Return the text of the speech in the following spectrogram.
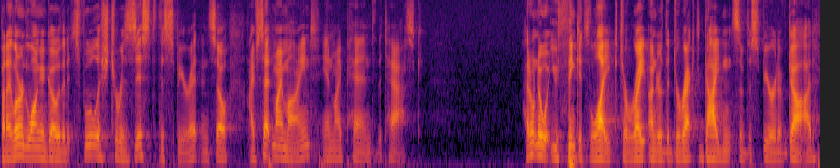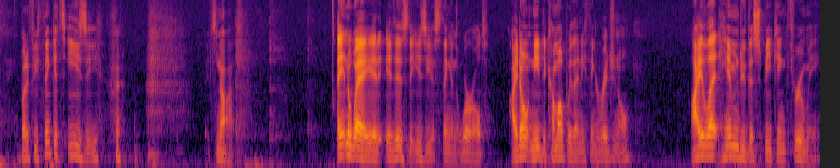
But I learned long ago that it's foolish to resist the Spirit, and so I've set my mind and my pen to the task. I don't know what you think it's like to write under the direct guidance of the Spirit of God, but if you think it's easy, it's not. In a way, it, it is the easiest thing in the world. I don't need to come up with anything original. I let Him do the speaking through me.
